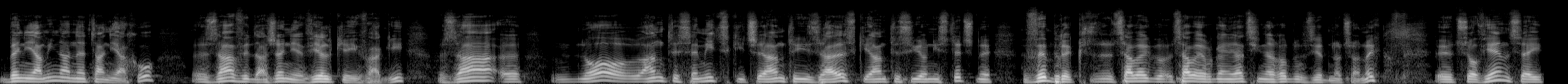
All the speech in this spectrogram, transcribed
Benjamina Netanyahu za wydarzenie wielkiej wagi, za e, no, antysemicki czy antyizraelski, antysionistyczny wybryk całego, całej Organizacji Narodów Zjednoczonych. Y, Co więcej,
